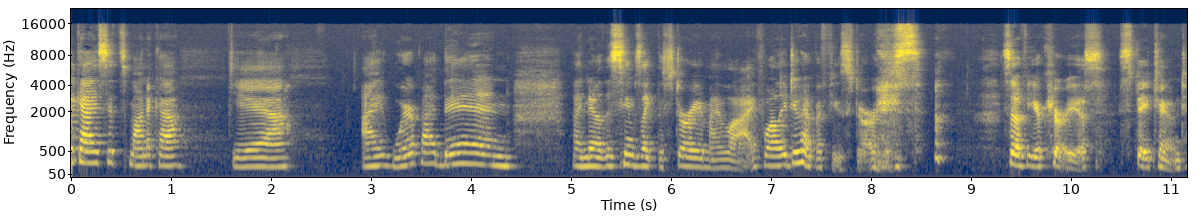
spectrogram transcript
guys, it's Monika. Yeah, I where have I been? I know this seems like the story of my life. Well, I do have a few stories. so if you're curious, stay tuned.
